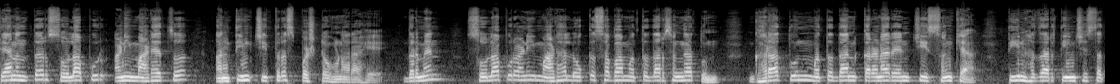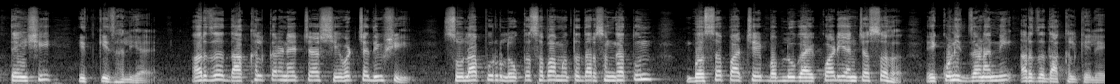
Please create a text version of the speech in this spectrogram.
त्यानंतर सोलापूर आणि माढ्याचं अंतिम चित्र स्पष्ट होणार आहे. दरम्यान सोलापूर आणि माढा लोकसभा मतदारसंघातून घरातून मतदान करणाऱ्यांची संख्या तीन हजार तीनशे सत्याऐंशी इतकी झाली आहे. अर्ज दाखल करण्याच्या शेवटच्या दिवशी सोलापूर लोकसभा मतदारसंघातून बसपाचे बबलू गायकवाड यांच्यासह एकोणीस जणांनी अर्ज दाखल केले.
